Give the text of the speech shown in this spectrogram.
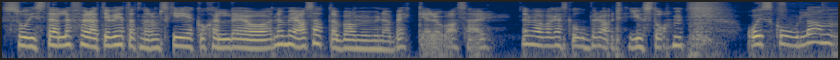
Så istället för att jag vet att när de skrek och skällde och nej men jag satt där bara med mina böcker och var så här. Nej men jag var ganska oberörd just då. Och i skolan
